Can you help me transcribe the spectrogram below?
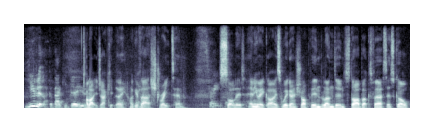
You look like a baggy boot. I like your jacket though. I'll give that a straight 10. Straight 10. Solid. Anyway guys, we're going shopping. London, Starbucks first. Let's go.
